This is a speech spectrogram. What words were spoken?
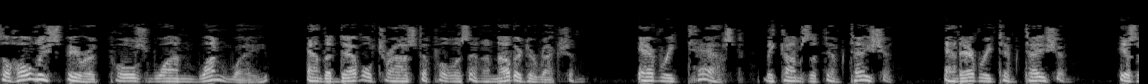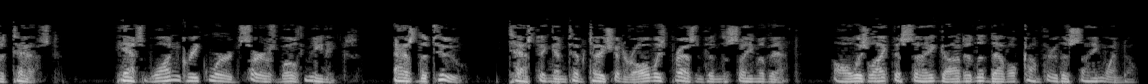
the Holy Spirit pulls one one way and the devil tries to pull us in another direction, every test becomes a temptation, and every temptation is a test. Hence, one Greek word serves both meanings, as the two, testing and temptation, are always present in the same event. Always like to say God and the devil come through the same window.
